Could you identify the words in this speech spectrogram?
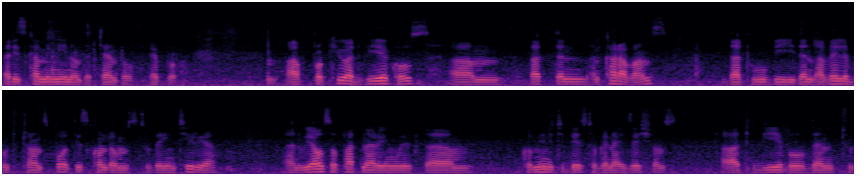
That is coming in on the 10th of April. I've procured vehicles um, that then and caravans that will be then available to transport these condoms to the interior. And we're also partnering with um, community-based organizations uh, to be able then to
